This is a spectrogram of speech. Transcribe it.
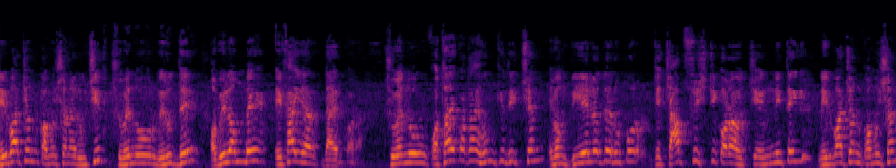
নির্বাচন কমিশনের উচিত শুভেন্দুবাবুর বিরুদ্ধে অবিলম্বে এফআইআর দায়ের করা। শুভেন্দুবাবু কথায় কথায় হুমকি দিচ্ছেন এবং বিএলওদের উপর যে চাপ সৃষ্টি করা হচ্ছে, এমনিতেই নির্বাচন কমিশন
